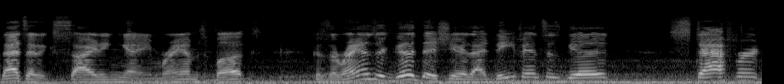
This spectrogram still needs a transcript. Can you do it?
that's an exciting game. Rams Bucks, because the Rams are good this year. That defense is good. Stafford,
